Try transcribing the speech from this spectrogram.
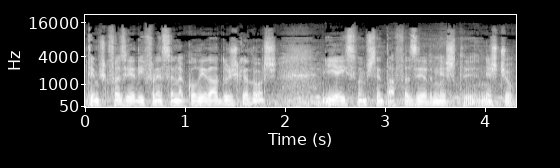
Temos que fazer a diferença na qualidade dos jogadores e é isso que vamos tentar fazer neste, neste jogo.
